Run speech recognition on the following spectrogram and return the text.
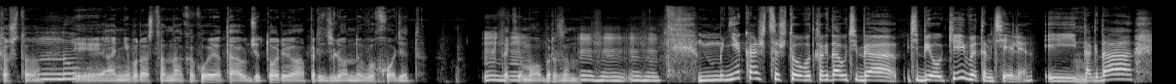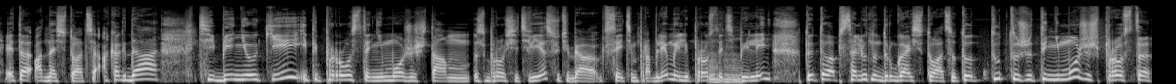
То, что ну... и они просто на какую-то аудиторию определенную выходят угу. таким образом. Угу, угу. Мне кажется, что вот когда у тебя тебе окей в этом теле, и угу. тогда это одна ситуация. А когда тебе не окей, и ты просто не можешь там сбросить вес, у тебя с этим проблемы, или просто угу. тебе лень, то это абсолютно другая ситуация. То тут уже ты не можешь просто,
